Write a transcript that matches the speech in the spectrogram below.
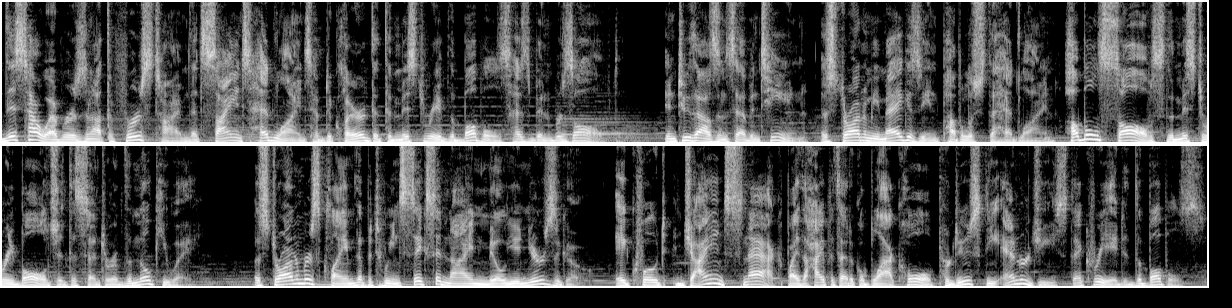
This, however, is not the first time that science headlines have declared that the mystery of the bubbles has been resolved. In 2017, Astronomy magazine published the headline, Hubble solves the mystery bulge at the center of the Milky Way. Astronomers claim that between 6 and 9 million years ago, a quote, giant snack by the hypothetical black hole produced the energies that created the bubbles.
